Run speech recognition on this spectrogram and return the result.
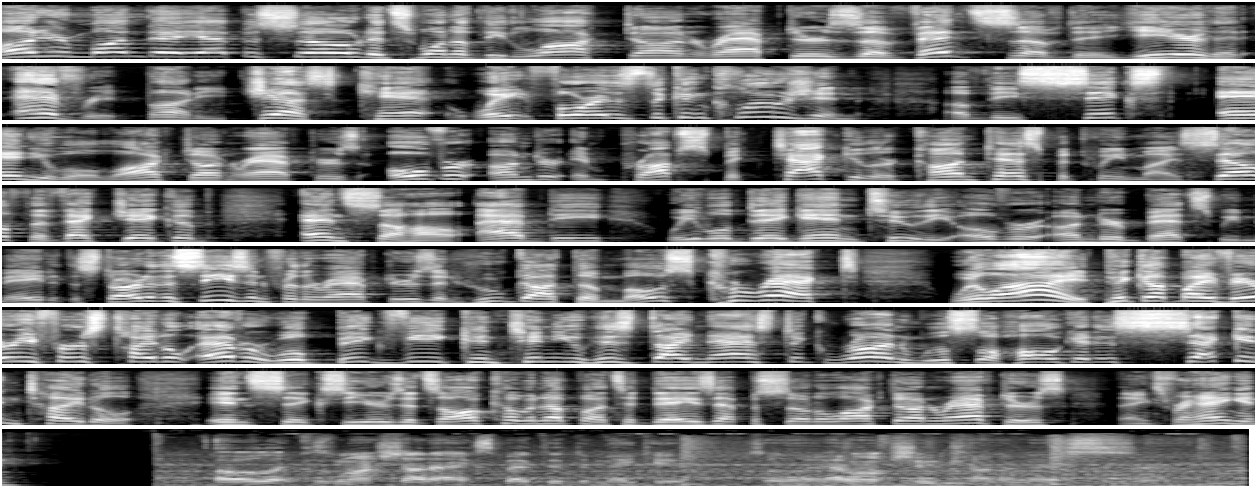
On your Monday episode, it's one of the Locked On Raptors events of the year that everybody just can't wait for. Is the conclusion of the sixth annual Locked On Raptors over, under, and prop spectacular contest between myself, Vivek Jacob, and Sahal Abdi. We will dig into the over under bets we made at the start of the season for the Raptors and who got the most correct. Will I pick up my very first title ever? Will Big V continue his dynastic run? Will Sahal get his second title in six years? It's all coming up on today's episode of Locked On Raptors. Thanks for hanging. Oh, like, because when I shot, I expected to make it. So, like, I don't shoot trying to miss.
